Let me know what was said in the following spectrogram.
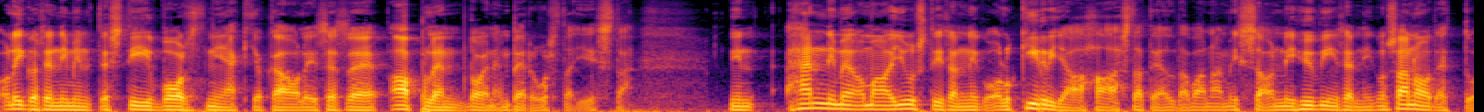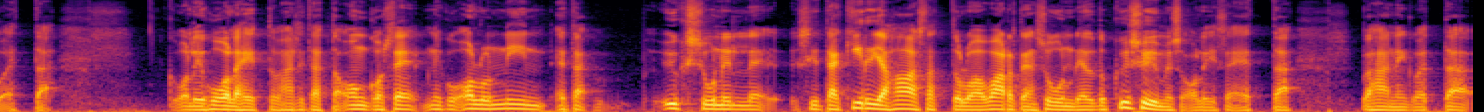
oliko se nimi nyt Steve Wozniak, joka oli se, se Applen toinen perustajista. Niin hän nimenomaan on justiinsa niin ollut kirjaa haastateltavana, missä on niin hyvin se niin sanotettu, että oli huolehdittu vähän sitä, että onko se niin ollut niin, että yksi suunnille sitä kirjahaastattelua varten suunniteltu kysymys oli se, että vähän niin kuin, että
